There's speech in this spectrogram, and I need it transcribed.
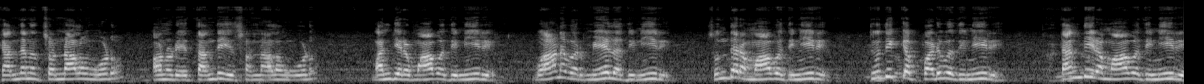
கந்தனை சொன்னாலும் ஓடும் அவனுடைய தந்தையை சொன்னாலும் ஓடும். மந்திரமாவது நீர் வானவர் மேலது நீர் சுந்தரமாவது நீர் துதிக்கப்படுவது நீர் தந்திரமாவது நீர்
